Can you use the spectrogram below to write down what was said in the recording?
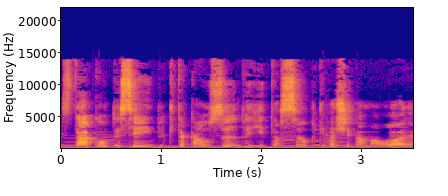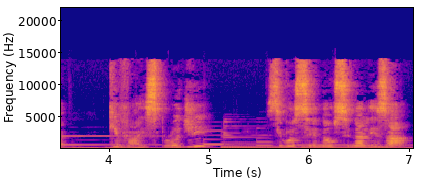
está acontecendo e que está causando irritação, porque vai chegar uma hora que vai explodir se você não sinalizar.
